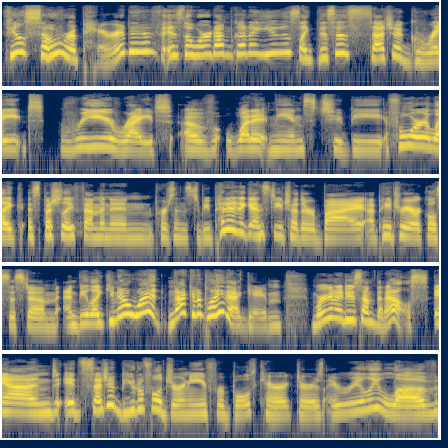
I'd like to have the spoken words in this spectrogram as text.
feels so reparative, is the word I'm going to use. Like, this is such a great rewrite of what it means to be for like especially feminine persons to be pitted against each other by a patriarchal system and be like you know what? I'm not going to play that game. We're going to do something else. And it's such a beautiful journey for both characters. I really love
